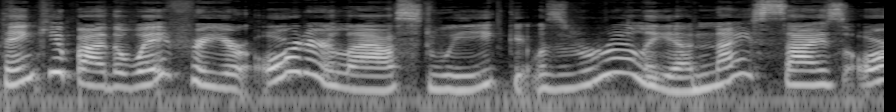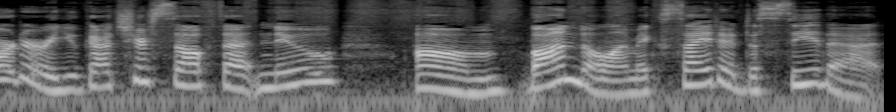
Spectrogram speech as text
Thank you, by the way, for your order last week. It was really a nice size order. You got yourself that new um, bundle. I'm excited to see that.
